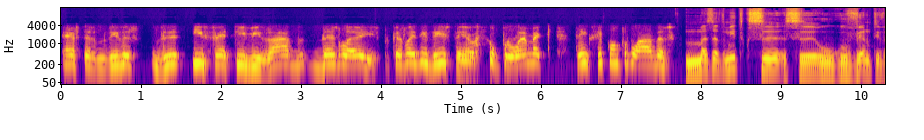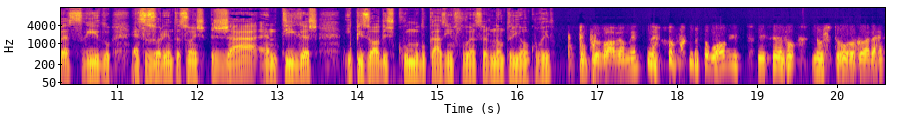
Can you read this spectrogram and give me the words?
estas medidas de efetividade das leis, porque as leis existem. O problema é que têm que ser controladas. Mas admite que se, se o governo tivesse seguido essas orientações já antigas, episódios como o do caso influencer não teriam ocorrido? Provavelmente não, como é óbvio. Eu não, não estou agora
